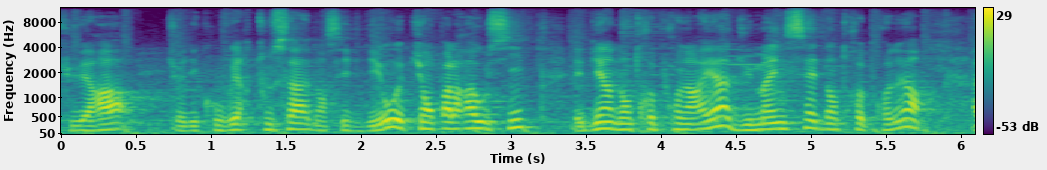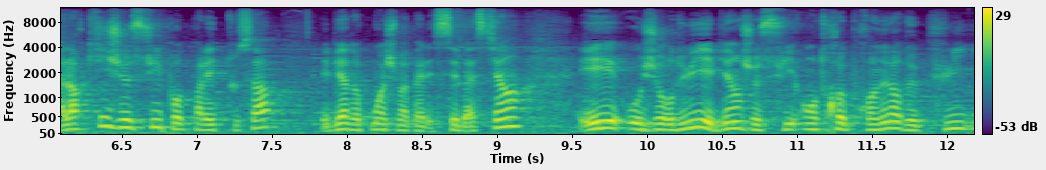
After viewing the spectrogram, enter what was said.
tu verras, tu vas découvrir tout ça dans ces vidéos. Et puis, on parlera aussi eh d'entrepreneuriat, du mindset d'entrepreneur. Alors, qui je suis pour te parler de tout ça? Eh bien, donc moi, je m'appelle Sébastien et aujourd'hui, eh bien, je suis entrepreneur depuis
